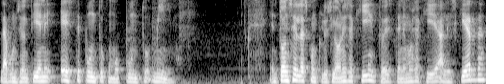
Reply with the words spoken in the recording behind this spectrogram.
la función tiene este punto como punto mínimo. Entonces las conclusiones aquí, entonces tenemos aquí a la izquierda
